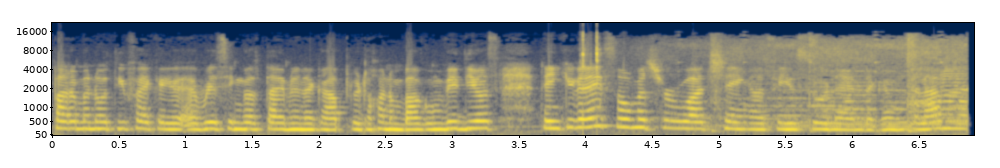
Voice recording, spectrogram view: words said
para ma-notify kayo every single time na nag-upload ako ng bagong videos. Thank you guys so much for watching. I'll see you soon and dagang salamat!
